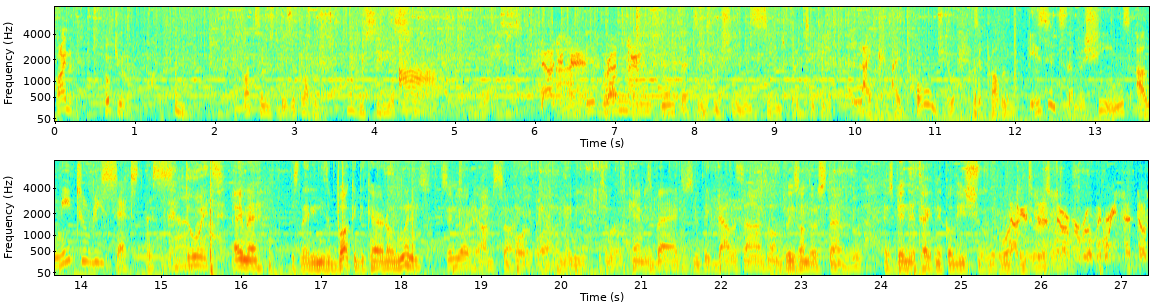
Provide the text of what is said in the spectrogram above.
Finally, hooked you. What seems to be the problem? Are you serious? Ah, yes. Now's your I chance. did Grab warn the- management that these machines seemed particular. Like I told you, the problem isn't the machines. I'll need to reset the server. Do it. Hey, man. This lady needs a bucket to carry those winnings. Signore, I'm sorry. Or, or maybe some of those canvas bags with some big dollar signs on them. Please understand, there's been a technical issue we're Now working get to to the server room and reset those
